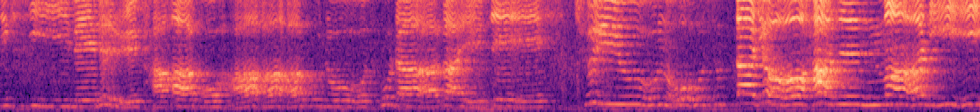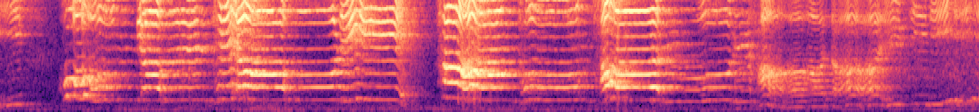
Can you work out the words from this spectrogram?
식시배를 타고 하부로 돌아갈지. 주유 노숙 따려 하는 말이 공명은 제 아무리 상통 전문하달지리.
